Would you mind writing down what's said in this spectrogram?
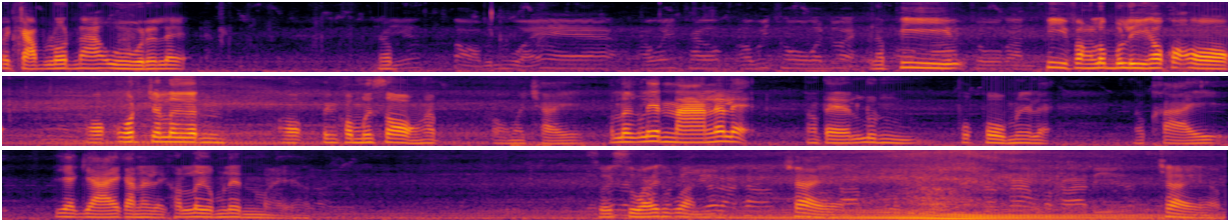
ไปกลับรถหน้าอู่นั่นแหละ ครับนี่ต่อเป็นหัวแอร์เอาไว้โชว์เอาไว้โชว์กันด้วยแล้วพี่โชว์กันพี่ฝั่งลบบุรีเขาก็ออกออกโอดเจริญออกเป็นคอมมือสองครับ ออกมาใช้ก็เลิกเล่นนานแล้วแหละ ตั้งแต่รุ่นพวกผมนี่แหละ แล้วขายแยกย้ายกันนั่นแหละเขาเริ่มเล่นใหม่ครับ สวยๆทุกวันเยอะแหละครับใช่ครับ ข้างๆราคาดีนะ ใช่ครับ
